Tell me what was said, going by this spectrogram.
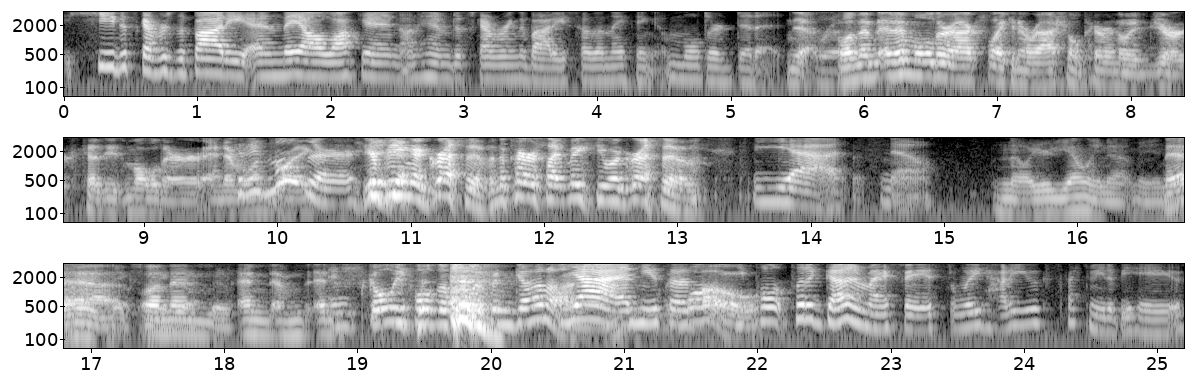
he discovers the body, and they all walk in on him discovering the body. So then they think Mulder did it Yes. Right. Well, then and then Mulder acts like an irrational, paranoid jerk because he's Mulder, and everyone's he's like, "You're being aggressive, and the parasite makes you aggressive." Yeah, no. No, you're yelling at me. and Yeah. yelling makes me Well, and then and and, and, And Scully pulls a flipping gun on. Him. Yeah, him. and he Like, says, "Whoa, "You pull, put a gun in my face. What? do you- How do you expect me to behave?"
